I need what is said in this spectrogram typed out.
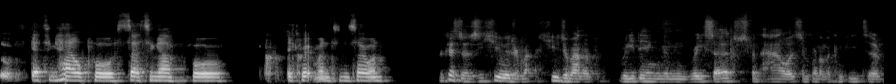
sort of getting help or setting up or equipment and so on? Because there's a huge amount, huge amount of reading and research. I spent hours in front of the computer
